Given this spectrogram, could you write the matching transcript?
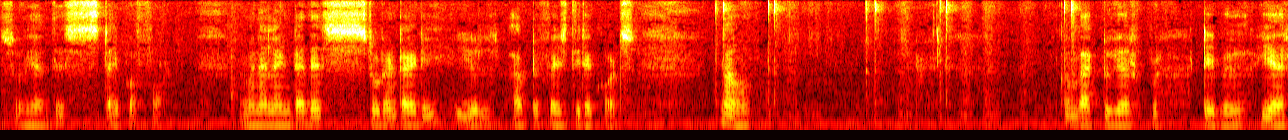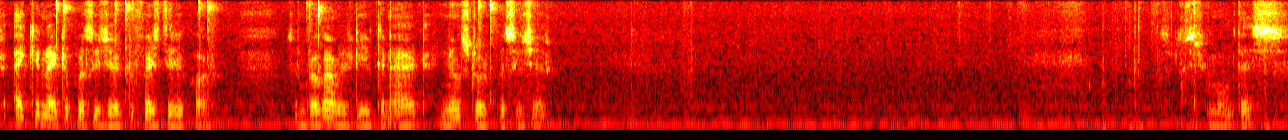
So we have this type of form. When I'll enter this student ID you'll have to fetch the records. Now come back to your table. Here I can write a procedure to fetch the record. So in programmability you can add new stored procedure remove this.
